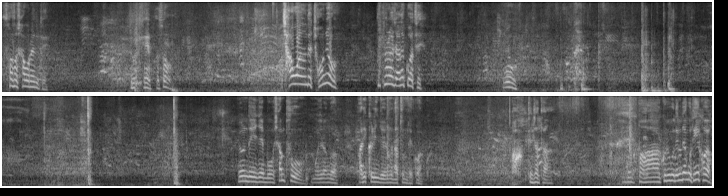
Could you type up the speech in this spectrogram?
서서 샤워를 해도 돼. 이렇게 봐서 샤워하는데 전혀 불편하지 않을 것 같아. 오. 그런데 이제 뭐 샴푸 뭐 이런 거 바디 클린저 이런 거 놔두면 될 것 같고. 아, 괜찮다. 아, 그리고 냉장고 되게 커요.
